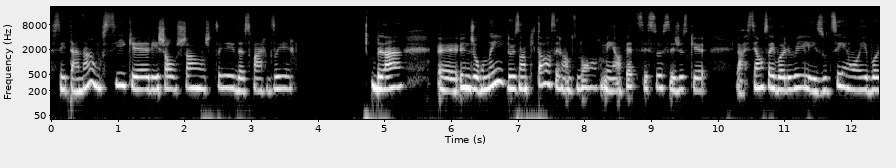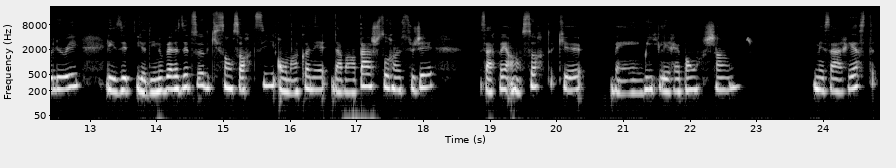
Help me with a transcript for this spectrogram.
c'est tannant aussi que les choses changent, tu sais, de se faire dire blanc euh, une journée, deux ans plus tard, c'est rendu noir. Mais en fait, c'est ça, c'est juste que la science a évolué, les outils ont évolué, il y a des nouvelles études qui sont sorties, on en connaît davantage sur un sujet. Ça fait en sorte que, ben oui, les réponses changent. Mais ça reste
